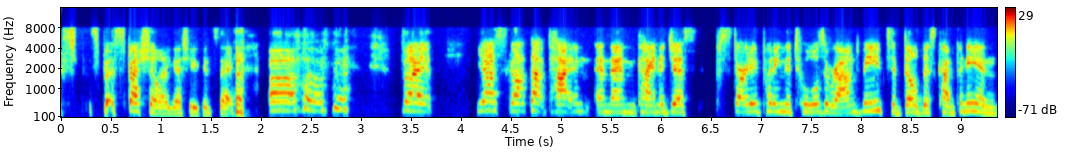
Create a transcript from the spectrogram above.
spe- special, I guess you could say. uh, but yes, got that patent and then kind of just started putting the tools around me to build this company and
